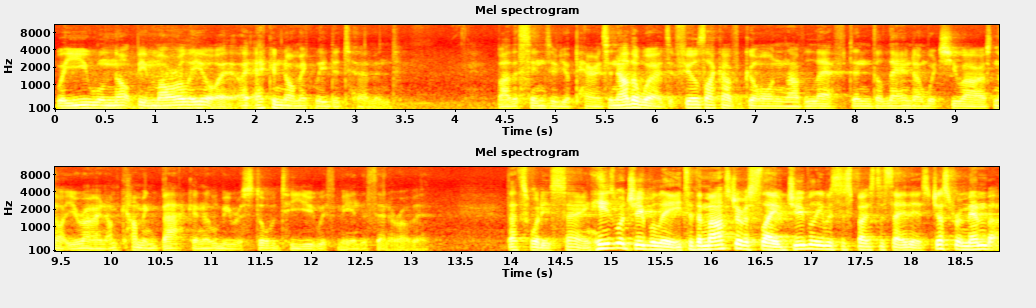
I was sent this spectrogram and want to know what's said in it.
where you will not be morally or uh, economically determined by the sins of your parents. In other words, it feels like I've gone and I've left, and the land on which you are is not your own. I'm coming back, and it'll be restored to you with me in the center of it. That's what he's saying. Here's what Jubilee, to the master of a slave, Jubilee was supposed to say this just remember,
